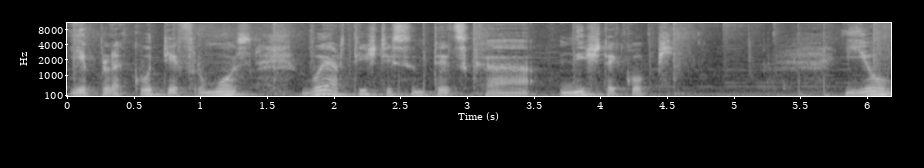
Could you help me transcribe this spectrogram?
e plăcut, e frumos. Voi artiștii sunteți ca niște copii. Eu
